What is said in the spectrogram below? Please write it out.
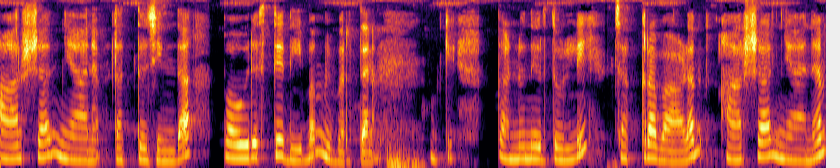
ആർഷജ്ഞാനം തത്വചിന്ത പൗരസ്ത്യ ദീപം വിവർത്തനം. ഓക്കെ. കണ്ണുനീർത്തുള്ളി ചക്രവാളം ആർഷജ്ഞാനം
